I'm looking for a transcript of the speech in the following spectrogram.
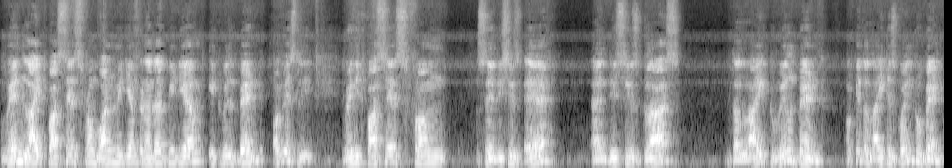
when light passes from one medium to another medium, it will bend. Obviously, when it passes from, say this is air and this is glass, the light will bend. Okay, the light is going to bend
